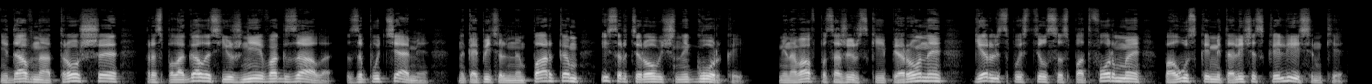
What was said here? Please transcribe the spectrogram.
недавно отросшее, располагалось южнее вокзала, за путями, накопительным парком и сортировочной горкой. Миновав пассажирские перроны, Геральт спустился с платформы по узкой металлической лесенке,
